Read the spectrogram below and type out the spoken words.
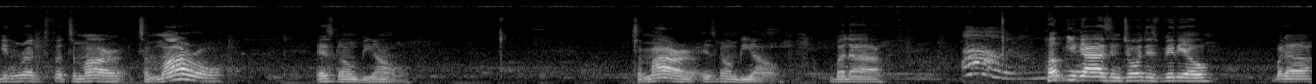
getting ready for tomorrow. Tomorrow, it's gonna be on. Tomorrow, it's gonna be on. But uh. Oh, Hope you guys enjoyed this video. But uh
